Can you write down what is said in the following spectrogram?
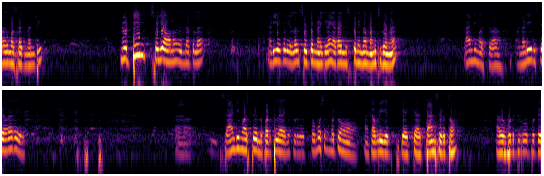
அழகம்பெருமாள் சாருக்கு நன்றி. இன்னொரு டீம் சொல்லி ஆகணும் இந்த இடத்துல. நடிகர்கள் எல்லாரும் சொல்லிட்டு நினைக்கிறேன். யாராவது மிஸ் பண்ணியிருந்தா மன்னிச்சுக்கோங்க. சாண்டி மாஸ்டரா? நடிகர் லிஸ்ட்டில் வராரு. சாண்டி மாஸ்டர் இந்த படத்தில் என்ன சொல்கிறது ப்ரொமோஷன் மட்டும் நான் கபடி டான்ஸ் எடுத்தோம். அதை போட்டு போட்டு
